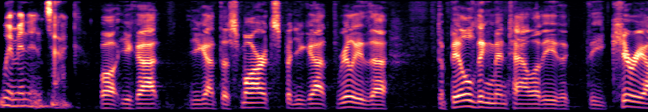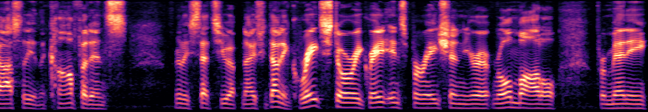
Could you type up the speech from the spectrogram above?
women in tech. Well, you got you got the smarts, but you got really the the building mentality, the the curiosity, and the confidence. Really sets you up nicely. A great story, great inspiration. You're a role model for many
